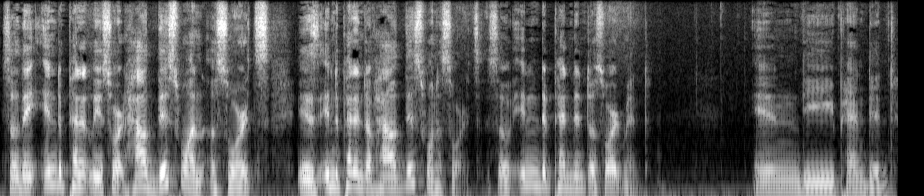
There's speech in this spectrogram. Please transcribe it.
So they independently assort. How this one assorts is independent of how this one assorts. So independent assortment. Independent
